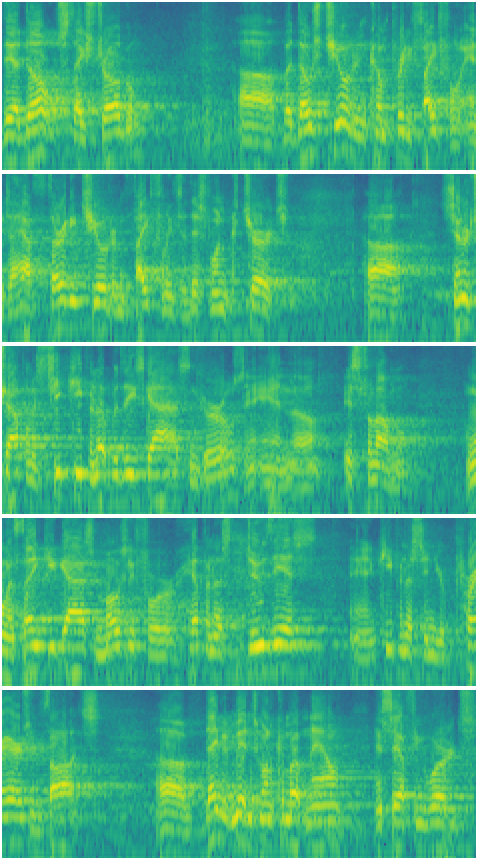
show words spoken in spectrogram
the adults they struggle, uh, but those children come pretty faithful, and to have 30 children faithfully to this one church. Uh, Center Chapel is keep- keeping up with these guys and girls, and uh, it's phenomenal. I want to thank you guys mostly for helping us do this and keeping us in your prayers and thoughts. Uh, David Mitten's going to come up now and say a few words.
